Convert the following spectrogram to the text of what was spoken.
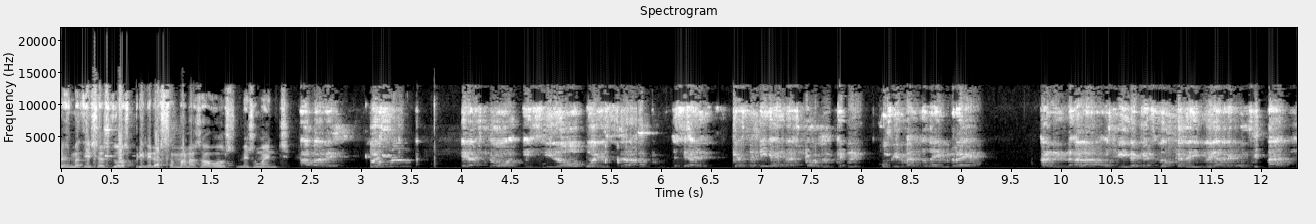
les mateixes dues primeres setmanes d'agost, més o menys. Ah, vale. Pues era això. I si no, pues, uh, que sàpiga era això. Que confirmat no tenim res. En, a la, o sigui, d'aquests dos que tenim no hi ha res confirmat,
